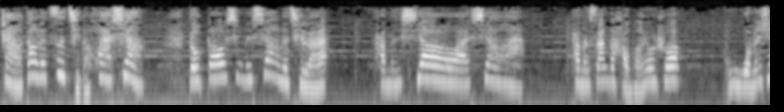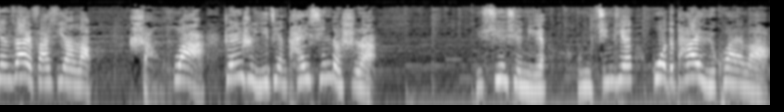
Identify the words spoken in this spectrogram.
找到了自己的画像，都高兴的笑了起来。他们笑啊笑啊。他们三个好朋友说：“我们现在发现了，赏画真是一件开心的事。”谢谢你，嗯，今天过得太愉快了。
